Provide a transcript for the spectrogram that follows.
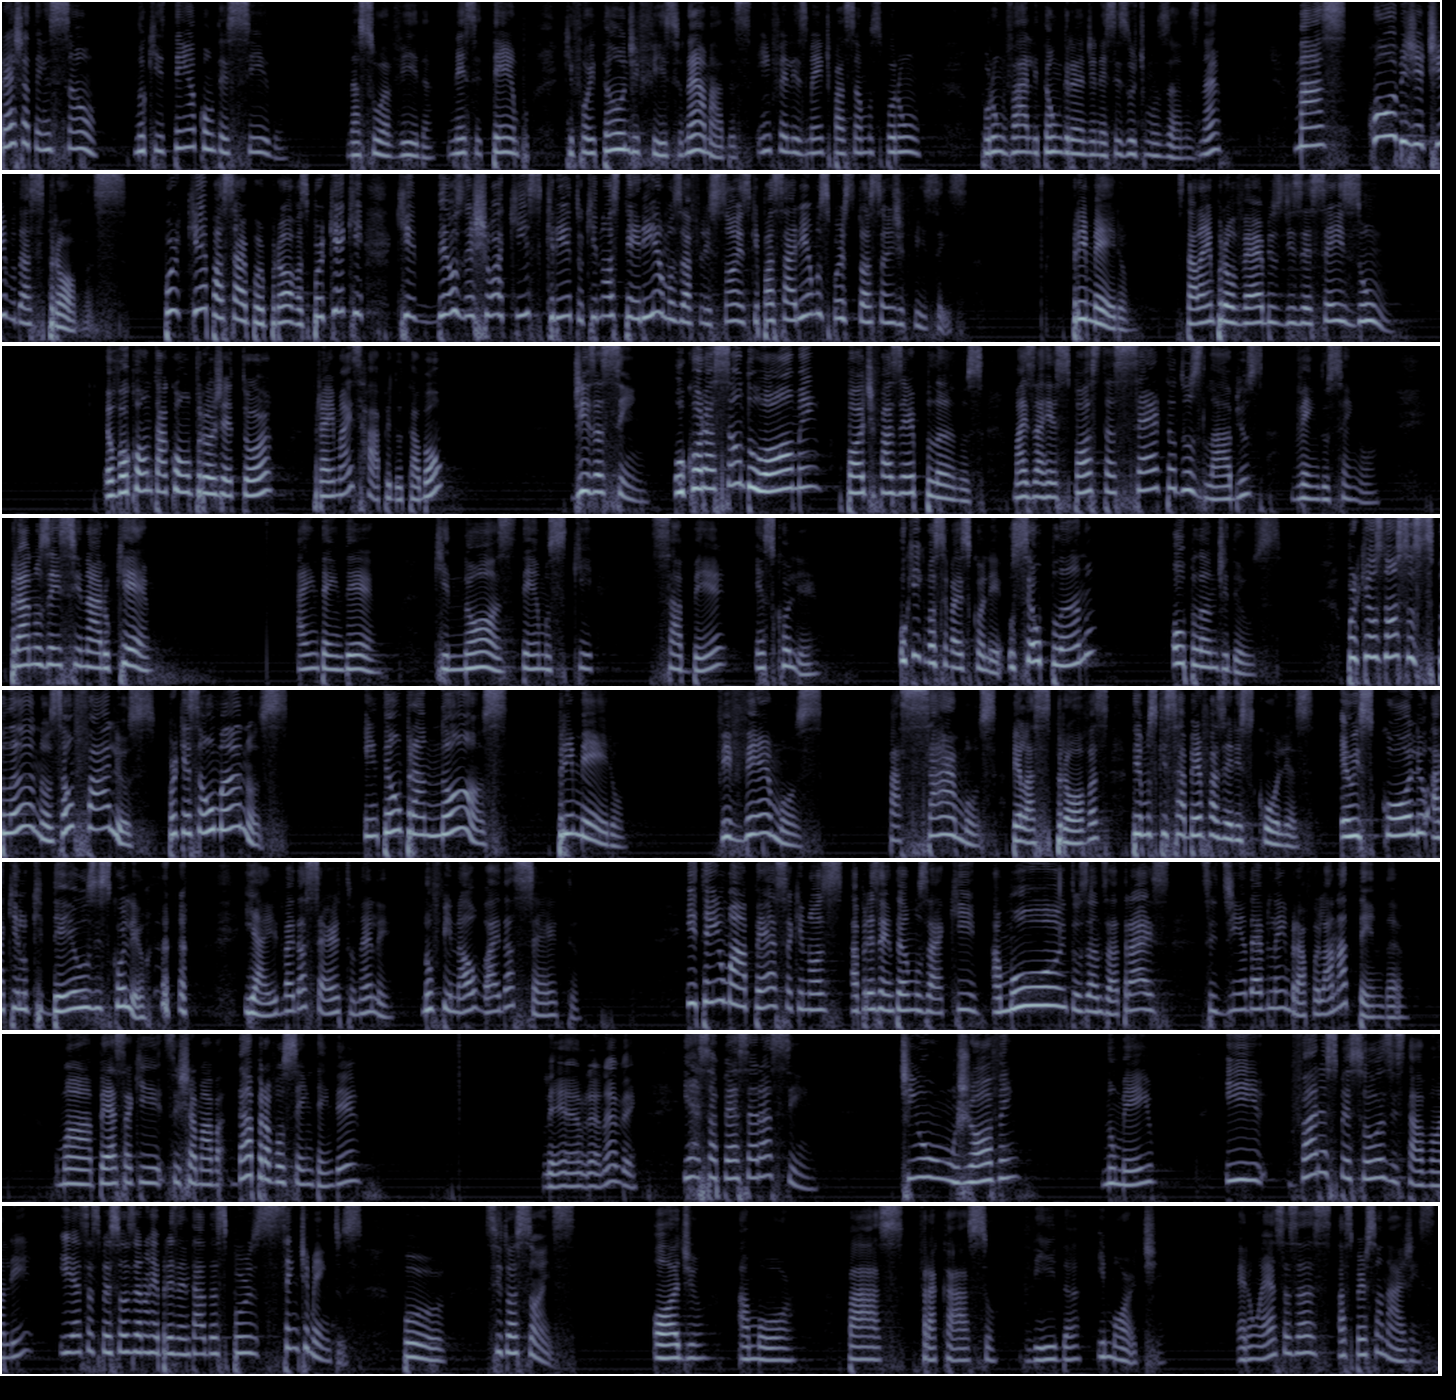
preste atenção no que tem acontecido na sua vida, nesse tempo que foi tão difícil, né, amadas? Infelizmente, passamos por um, por um vale tão grande nesses últimos anos, né? Mas qual o objetivo das provas? Por que passar por provas? Por que, que, que Deus deixou aqui escrito que nós teríamos aflições, que passaríamos por situações difíceis? Primeiro, está lá em Provérbios 16, 1. Eu vou contar com o projetor para ir mais rápido, tá bom? Diz assim: O coração do homem pode fazer planos, mas a resposta certa dos lábios vem do Senhor. Para nos ensinar o quê? A entender que nós temos que saber escolher. O que, que você vai escolher? O seu plano ou o plano de Deus? Porque os nossos planos são falhos, porque são humanos. Então, para nós, primeiro, vivermos, passarmos pelas provas, temos que saber fazer escolhas. Eu escolho aquilo que Deus escolheu. e aí vai dar certo, né, Lê? No final vai dar certo. E tem uma peça que nós apresentamos aqui há muitos anos atrás, Cidinha deve lembrar, foi lá na tenda uma peça que se chamava Dá para você entender? Lembra, né, bem? E essa peça era assim: tinha um jovem no meio e várias pessoas estavam ali e essas pessoas eram representadas por sentimentos, por situações: ódio, amor, paz, fracasso, vida e morte. Eram essas as, as personagens.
